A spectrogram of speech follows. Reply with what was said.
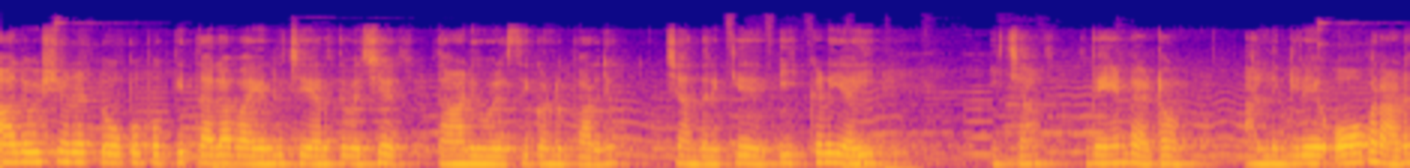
അലോഷിയുടെ ടോപ്പ് പൊക്കി തല വയറിൽ ചേർത്ത് വെച്ച് താടി ഉരസിക്കൊണ്ട് പറഞ്ഞു ചന്ദനയ്ക്ക് ഇക്കളിയായി ഇച്ച വേണ്ട കേട്ടോ. അല്ലെങ്കിൽ ഓവറാണ്.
